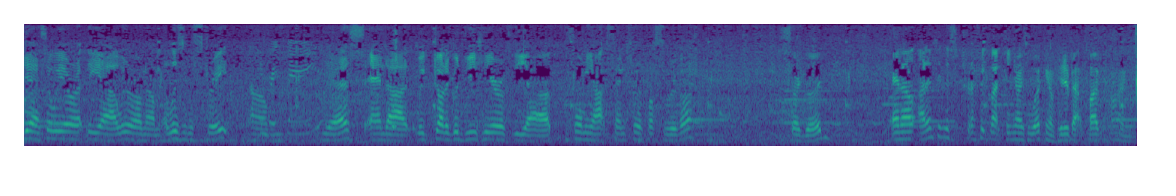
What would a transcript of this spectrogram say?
Yeah. so we were at the, uh, we were on um, Elizabeth Street. In Um, Brisbane. Yes, and uh, we've got a good view here of the uh, Performing Arts Centre across the river. So good. And uh, I don't think this traffic light thing is working. I've hit it about five times.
